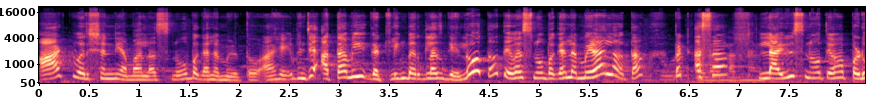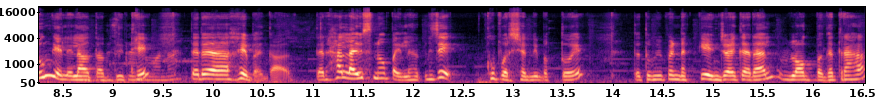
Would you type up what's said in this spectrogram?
आठ वर्षांनी आम्हाला स्नो बघायला मिळतो आहे. म्हणजे आता मी गटलिंगबर्गलाच गेलो होतो तेव्हा स्नो बघायला मिळाला होता. बट असा लाईव्ह स्नो तेव्हा पडून गेलेला होता तिथे. तर हे बघा. तर हा लाईव्ह स्नो पहिला म्हणजे खूप वर्षांनी बघतोय. तर तुम्ही पण नक्की एन्जॉय कराल. व्लॉग बघत राहा.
